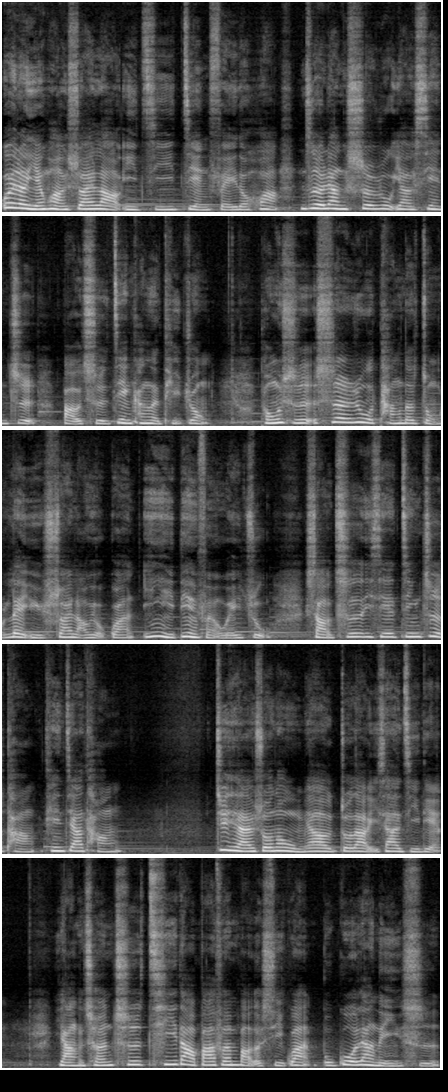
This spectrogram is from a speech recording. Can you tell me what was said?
为了延缓衰老以及减肥的话，热量摄入要限制，保持健康的体重。同时，摄入糖的种类与衰老有关，应以淀粉为主，少吃一些精制糖、添加糖。具体来说呢，我们要做到以下几点。养成吃七到八分饱的习惯，不过量的饮食。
